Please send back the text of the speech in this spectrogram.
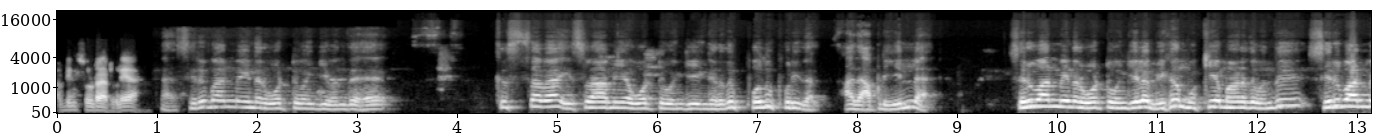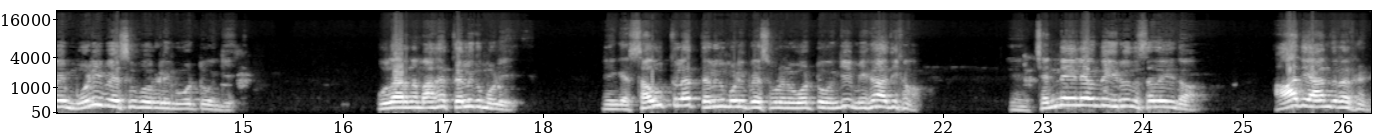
அப்படின்னு சொல்றாரு இல்லையா? சிறுபான்மையினர் ஓட்டு வங்கி வந்து கிறிஸ்தவ இஸ்லாமிய ஓட்டு வங்கிங்கிறது பொது புரிதல். அது அப்படி இல்லை. சிறுபான்மையினர் ஓட்டு வங்கியில மிக முக்கியமானது வந்து சிறுபான்மை மொழி பேசுபவர்களின் ஓட்டு வங்கி. உதாரணமாக தெலுங்கு மொழி. நீங்க சவுத்துல தெலுங்கு மொழி பேசுபவர்களின் ஓட்டு வங்கி மிக அதிகம். சென்னையிலே வந்து இருபது சதவீதம் ஆதி ஆந்திரர்கள்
